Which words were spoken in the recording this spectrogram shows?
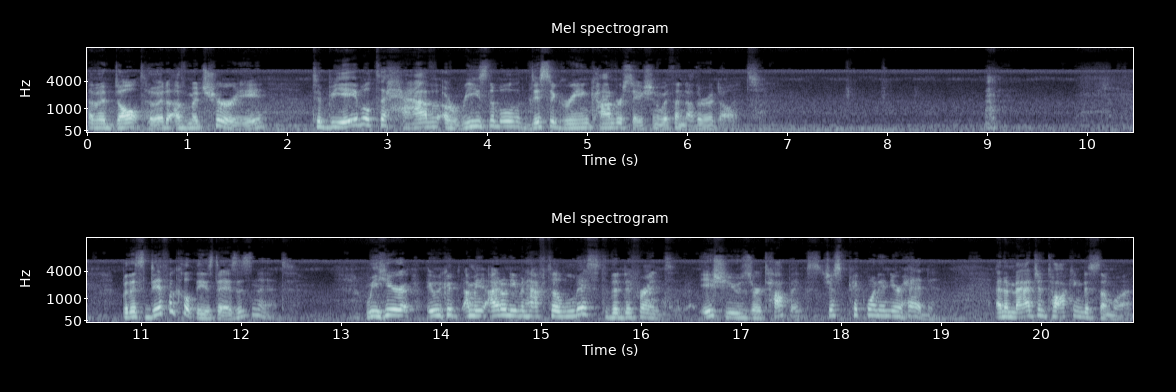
of adulthood, of maturity, to be able to have a reasonable, disagreeing conversation with another adult? but it's difficult these days, isn't it? We hear, we could, I mean, I don't even have to list the different issues or topics. Just pick one in your head and imagine talking to someone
